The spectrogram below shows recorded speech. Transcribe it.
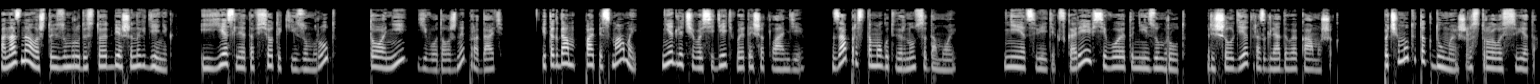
Она знала, что изумруды стоят бешеных денег, и если это все-таки изумруд, то они его должны продать. И тогда папе с мамой не для чего сидеть в этой Шотландии. Запросто могут вернуться домой. «Нет, Светик, скорее всего, это не изумруд», — решил дед, разглядывая камушек. «Почему ты так думаешь?» — расстроилась Света.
